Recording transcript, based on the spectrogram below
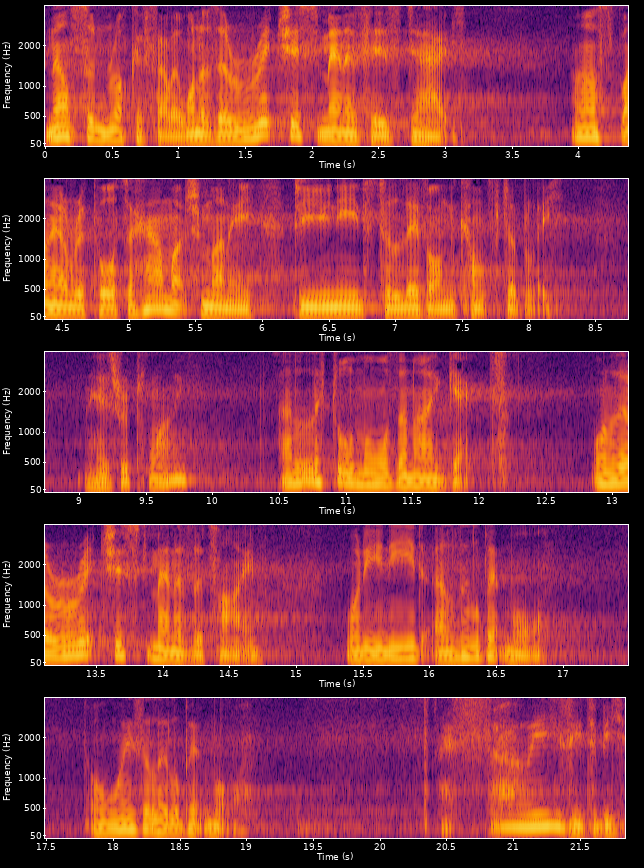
Nelson Rockefeller, one of the richest men of his day, asked by a reporter, How much money do you need to live on comfortably? His reply, A little more than I get. One of the richest men of the time. What do you need? A little bit more. Always a little bit more. It's so easy to be,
